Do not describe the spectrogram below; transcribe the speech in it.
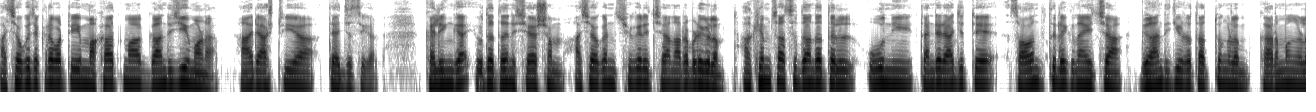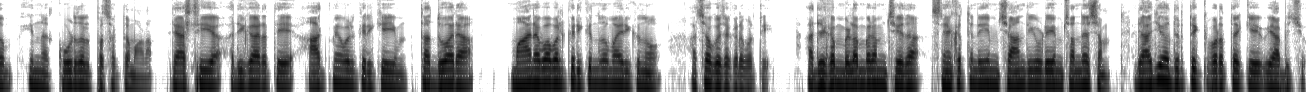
അശോക ചക്രവർത്തിയും മഹാത്മാ ഗാന്ധിജിയുമാണ് ആ രാഷ്ട്രീയ തേജസ്സികൾ. കലിംഗ യുദ്ധത്തിന് ശേഷം അശോകൻ സ്വീകരിച്ച നടപടികളും അഹിംസാ സിദ്ധാന്തത്തിൽ ഊന്നി തന്റെ രാജ്യത്തെ സ്വാതന്ത്ര്യത്തിലേക്ക് നയിച്ച ഗാന്ധിജിയുടെ തത്വങ്ങളും കർമ്മങ്ങളും ഇന്ന് കൂടുതൽ പ്രസക്തമാണ്. രാഷ്ട്രീയ അധികാരത്തെ ആത്മീയവൽക്കരിക്കുകയും തദ്വാര മാനവവൽക്കരിക്കുന്നതുമായിരിക്കുന്നു അശോക ചക്രവർത്തി. അദ്ദേഹം വിളംബരം ചെയ്ത സ്നേഹത്തിന്റെയും ശാന്തിയുടെയും സന്ദേശം രാജ്യ അതിർത്തിക്ക് പുറത്തേക്ക് വ്യാപിച്ചു.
